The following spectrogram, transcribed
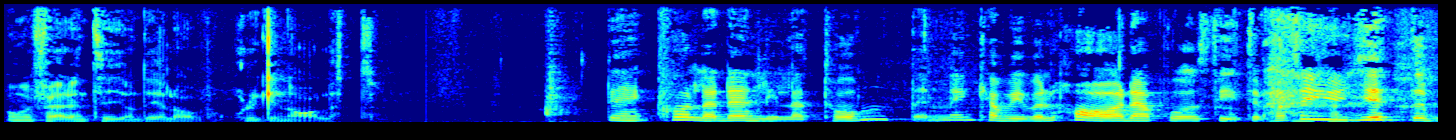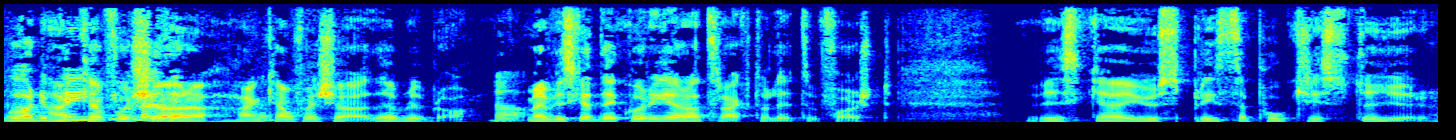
ungefär en tiondel av originalet. Den, kolla den lilla tomten, den kan vi väl ha där på sitt. Det passar ju jättebra. Han kan få köra, han kan få köra, det blir bra. Ja. Men vi ska dekorera traktorn lite först. Vi ska ju spritsa på kristyr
